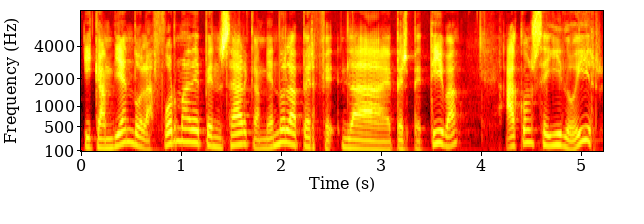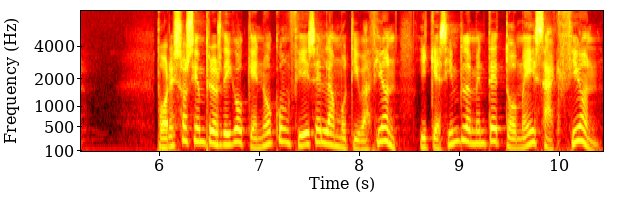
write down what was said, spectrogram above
Y cambiando la forma de pensar, cambiando la, perspectiva, ha conseguido ir. Por eso siempre os digo que no confiéis en la motivación y que simplemente toméis acción,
